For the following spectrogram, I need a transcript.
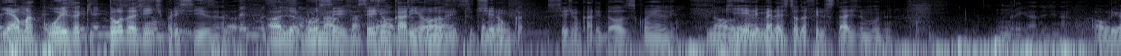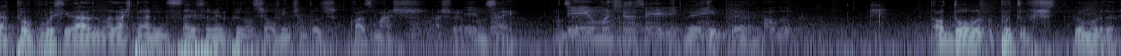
E é uma coisa que toda a gente precisa. Olha, Ou seja, tá sejam claro, tu também, carinhosos, tu sejam, sejam caridosos com ele. Não, que obrigado, ele merece toda a felicidade do mundo. Obrigado de nada. Obrigado pela publicidade, mas acho que não era necessário sabendo que os nossos ouvintes são todos quase machos, acho eu. Não sei. Não sei. Dê uma chance a ele É, em- tipo, é, ao dobro. Ao dobro. Puto, por amor de Deus.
